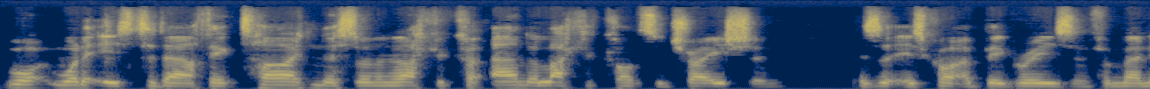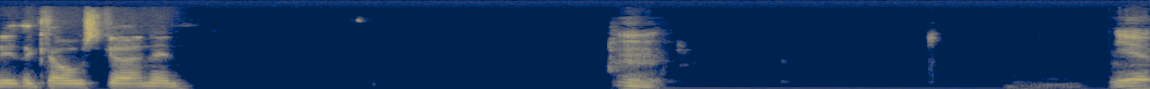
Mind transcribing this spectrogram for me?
what, what it is today. I think tiredness and a lack of, and a lack of concentration is, is quite a big reason for many of the goals going in. Mm. Yeah.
